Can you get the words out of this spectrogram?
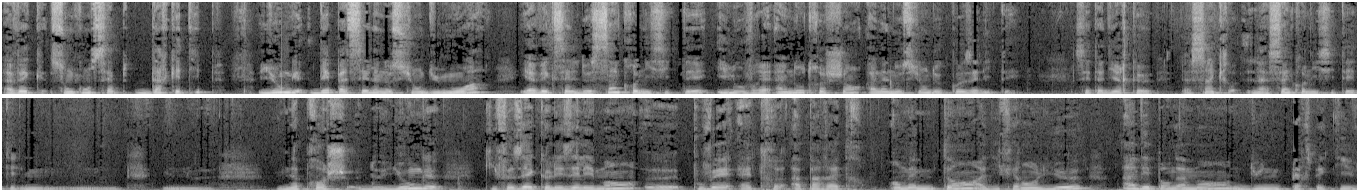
avec son concept d'archétype, Jung dépassait la notion du moi et avec celle de synchronicité, il ouvrait un autre champ à la notion de causalité. C'est-à-dire que la, synchronicité était une, approche de Jung qui faisait que les éléments euh, pouvaient être apparaître en même temps à différents lieux, indépendamment d'une perspective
